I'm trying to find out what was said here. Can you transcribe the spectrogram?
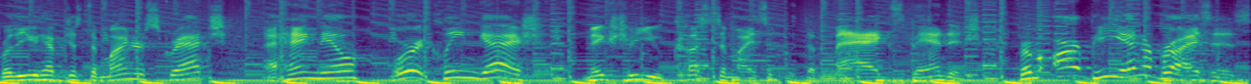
Whether you have just a minor scratch, a hangnail, or a clean gash, make sure you customize it with the Mags bandage from RP Enterprises.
